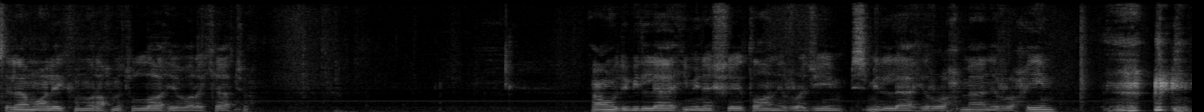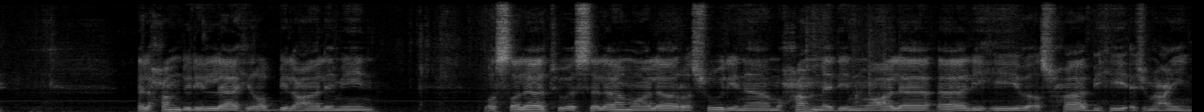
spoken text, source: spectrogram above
Esselamu Aleyküm ve Rahmetullahi ve Berekatuh. Euzu billahi mineşşeytanirracim. Bismillahirrahmanirrahim. Elhamdülillahi Rabbil alemin. Ve salatu ve selamu ala Resulina Muhammedin ve ala alihi ve ashabihi ecma'in.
